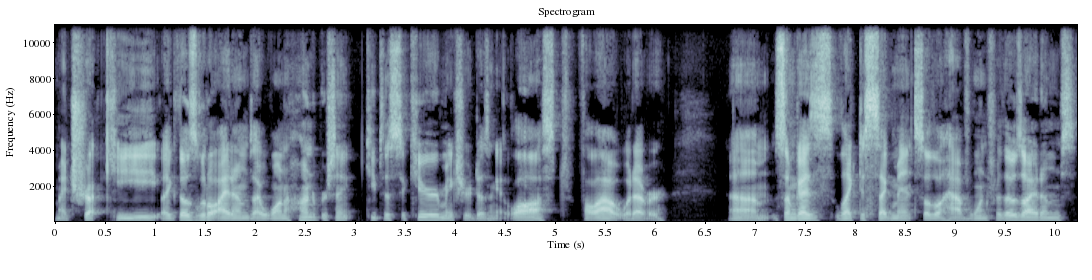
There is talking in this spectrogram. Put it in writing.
my truck key, like those little items. I want 100% keep this secure, make sure it doesn't get lost, fall out, whatever. Um, some guys like to segment, so they'll have one for those items,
